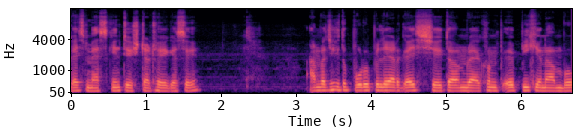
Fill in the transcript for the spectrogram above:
গাইস ম্যাচ কিন্তু স্টার্ট হয়ে গেছে। আমরা যেহেতু পুরো প্লেয়ার গাইস সেহেতু আমরা এখন পিকে নামবো।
